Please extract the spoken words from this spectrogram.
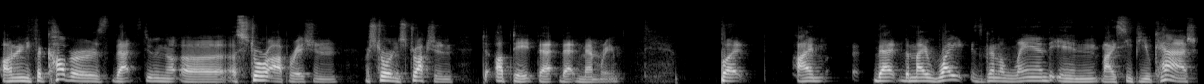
underneath the covers, that's doing a, a store operation or store instruction to update that, that memory. But I'm that the, my write is going to land in my CPU cache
